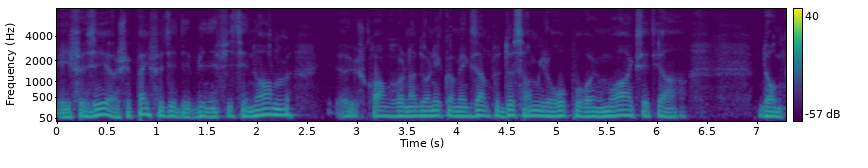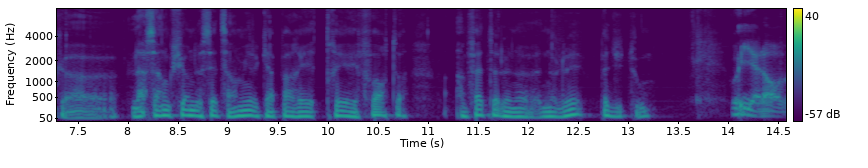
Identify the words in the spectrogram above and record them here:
Et il faisait, euh, je sais pas, il faisait des bénéfices énormes. Euh, je crois qu'on a donné comme exemple 200 000 euros pour un mois, etc. Donc euh, la sanction de 700 000 qui apparaît très forte, en fait, elle ne, ne l'est pas du tout. Oui, alors,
